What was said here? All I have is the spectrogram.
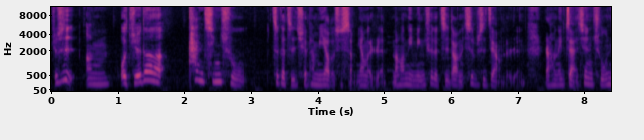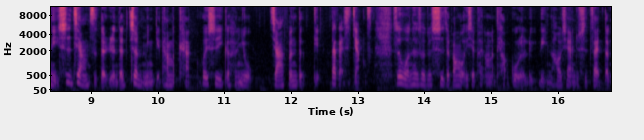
就是嗯，我觉得看清楚。这个职缺他们要的是什么样的人？然后你明确的知道你是不是这样的人，然后你展现出你是这样子的人的证明给他们看，会是一个很有加分的点，大概是这样子。所以我那时候就试着帮我一些朋友们调过了履历，然后现在就是在等，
